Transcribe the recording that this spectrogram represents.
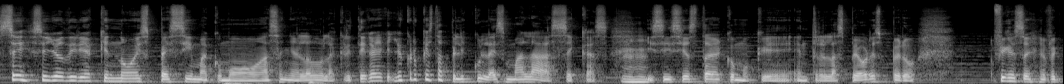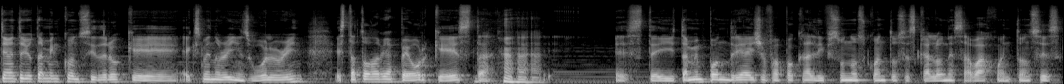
Sí, sí, yo diría que no es pésima como ha señalado la crítica. Yo creo que esta película es mala a secas. Y sí, sí está como que entre las peores, pero Fíjese, efectivamente yo también considero que X-Men Origins Wolverine está todavía peor que esta. este, y también pondría Age of Apocalypse unos cuantos escalones abajo. Entonces,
